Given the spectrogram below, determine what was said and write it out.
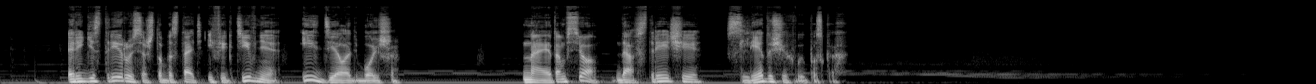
Регистрируйся, чтобы стать эффективнее и делать больше. На этом все. До встречи в следующих выпусках.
